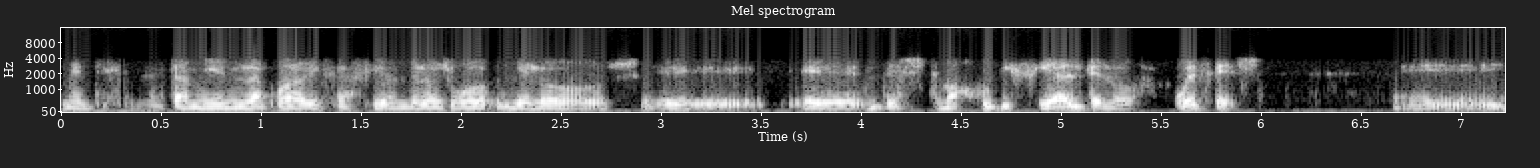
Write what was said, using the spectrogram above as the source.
me entristece también la polarización de los de los eh, eh, del sistema judicial, de los jueces. Eh,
